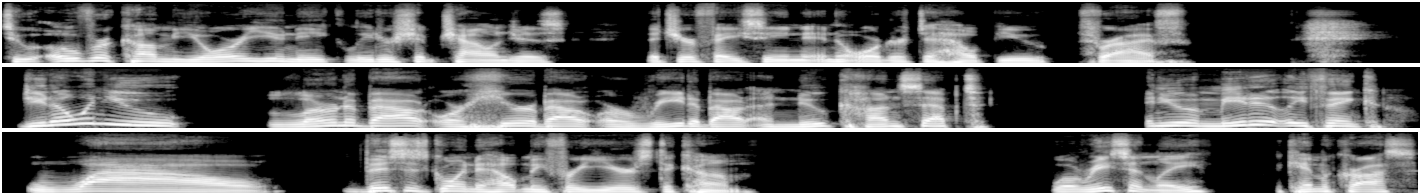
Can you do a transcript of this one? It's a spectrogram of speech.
to overcome your unique leadership challenges that you're facing in order to help you thrive. Do you know when you learn about or hear about or read about a new concept and you immediately think, wow, this is going to help me for years to come? Well, recently I came across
